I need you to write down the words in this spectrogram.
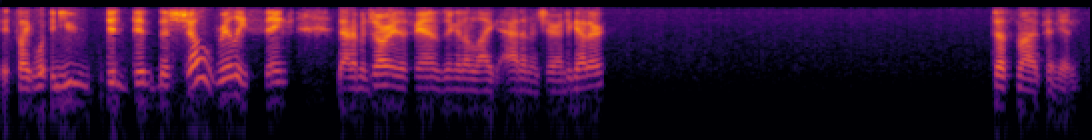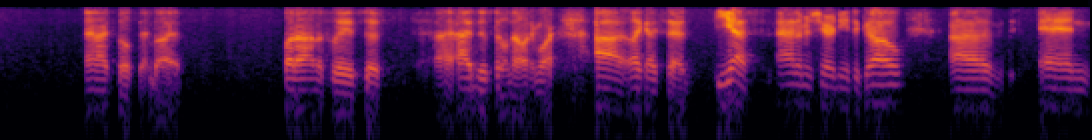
it's like what you did did the show really think that a majority of the fans are gonna like Adam and Sharon together? Just my opinion. And I still stand by it. But honestly it's just I, I just don't know anymore. Uh like I said, yes, Adam and Sharon need to go. Uh and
